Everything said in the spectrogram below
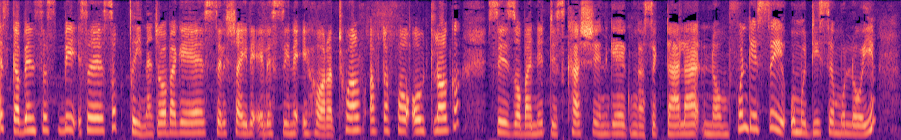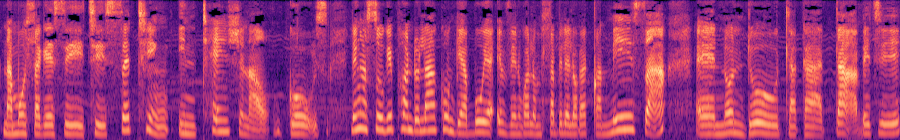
esigabeni sesibi se- sokugcina njengoba ke selishayile elesine ihora 12 after 4 o'clock. Sizoba ne discussion ke kungasekudala nomfundisi umudise Muloyi namohla ke sithi setting intentional goals. Lingasuka iphondo lakho ngiyabuya emveni kwalomhlabelelo kaqamisa eh nondo dlakadla bethi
